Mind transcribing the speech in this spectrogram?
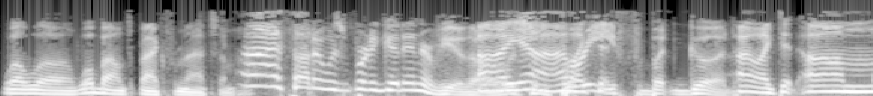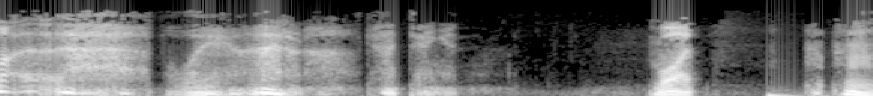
well, uh, we'll bounce back from that somehow. I thought it was a pretty good interview, though. Uh, it was yeah, brief but good. I liked it. Um, uh, boy, I don't know. God dang it. What? Hmm.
